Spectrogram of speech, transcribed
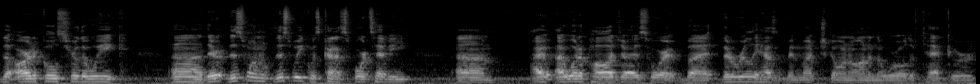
the articles for the week. Uh, there, this one this week was kind of sports heavy. Um, I, I would apologize for it, but there really hasn't been much going on in the world of tech or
